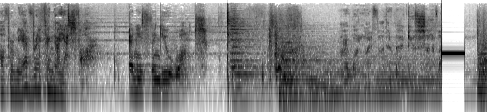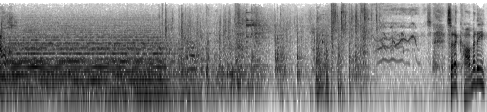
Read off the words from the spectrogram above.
Offer me everything I ask for. Anything you want. I want my father back, you son of a. Is that a comedy?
